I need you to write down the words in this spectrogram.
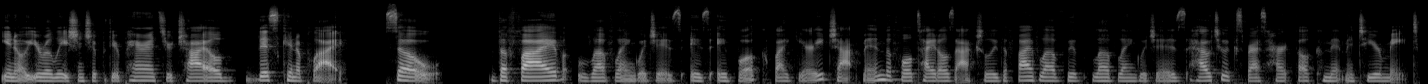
you know, your relationship with your parents, your child. This can apply. So The Five Love Languages is a book by Gary Chapman. The full title is actually The Five Love, Love Languages How to Express Heartfelt Commitment to Your Mate.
